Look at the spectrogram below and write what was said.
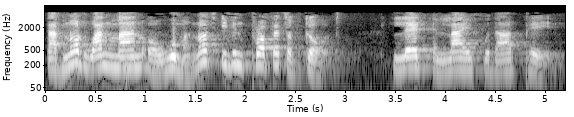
that not one man or woman, not even prophets of God, led a life without pain.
